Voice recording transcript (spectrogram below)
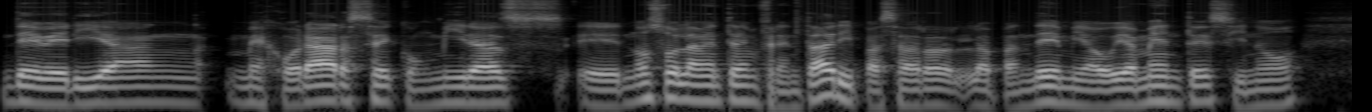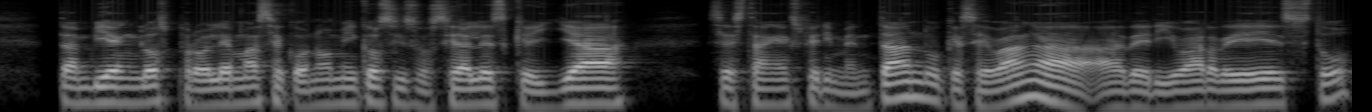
deberían mejorarse con miras eh, no solamente a enfrentar y pasar la pandemia, obviamente, sino también los problemas económicos y sociales que ya se están experimentando, que se van a, derivar de esto,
